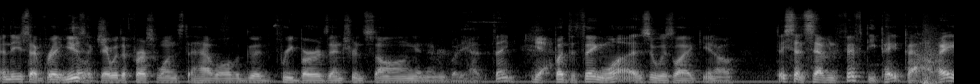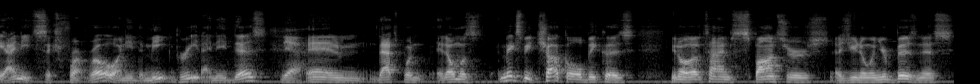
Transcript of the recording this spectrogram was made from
And they used to have great music. They were the first ones to have all the good Freebirds entrance song, and everybody had the thing. Yeah. But the thing was, it was like you know, they sent seven fifty PayPal. Hey, I need six front row. I need the meet and greet. I need this. Yeah. And that's when it almost it makes me chuckle because you know a lot of times sponsors, as you know, in your business,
